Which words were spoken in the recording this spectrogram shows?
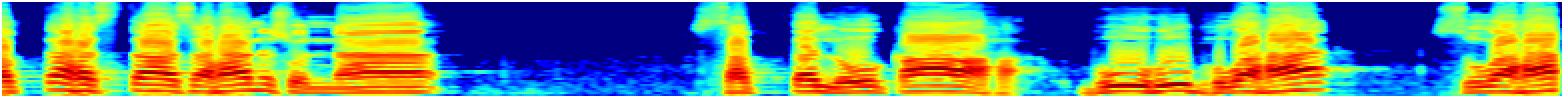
சப்தஹஸ்தாசகான்னு சொன்னால் சப்தலோகாக பூஹு புவஹா சுவஹா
